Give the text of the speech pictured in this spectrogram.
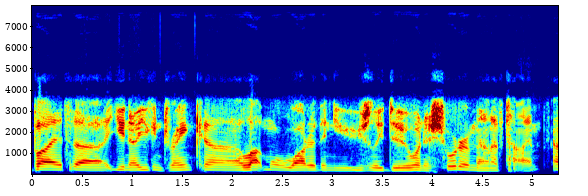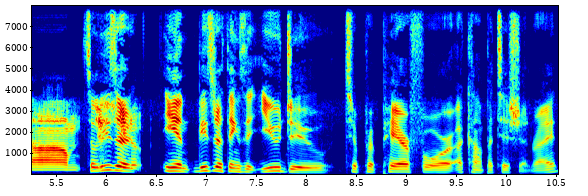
But uh, you know, you can drink uh, a lot more water than you usually do in a shorter amount of time. Um, So just, these you are know- Ian. These are things that you do to prepare for a competition, right?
